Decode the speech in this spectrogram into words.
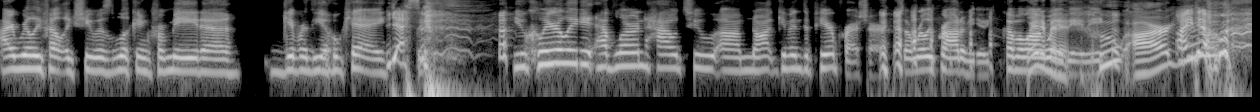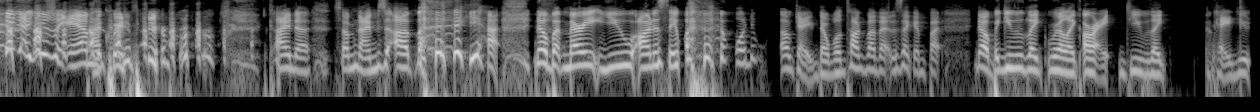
I really felt like she was looking for me to give her the okay. Yes. You clearly have learned how to um, not give in to peer pressure. So I'm really proud of you. You've come a long Wait a way, minute. baby. Who are you? I know. I usually am the queen of peer pressure, kind of sometimes. Um, yeah. No, but Mary, you honestly, what? Okay, no, we'll talk about that in a second. But no, but you like, we're like, all right. Do you like? Okay, you.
